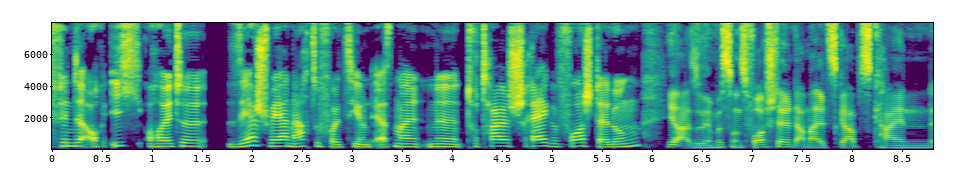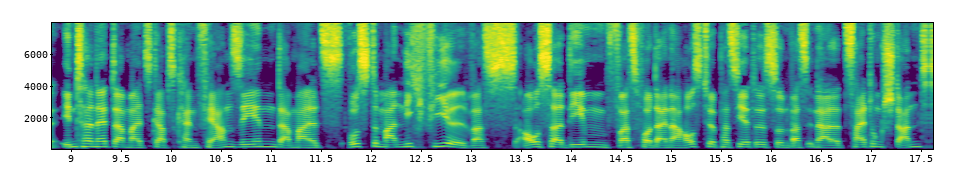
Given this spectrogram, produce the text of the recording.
finde auch ich heute sehr schwer nachzuvollziehen und erstmal eine total schräge Vorstellung. Ja, also wir müssen uns vorstellen, damals gab es kein Internet, damals gab es kein Fernsehen, damals wusste man nicht viel, was außer dem, was vor deiner Haustür passiert ist und was in der Zeitung stand,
